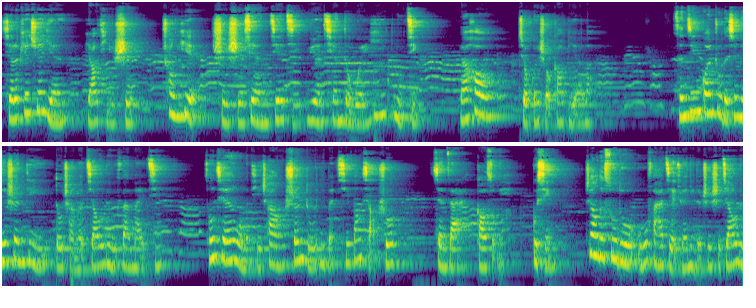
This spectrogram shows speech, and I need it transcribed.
写了篇宣言，标题是“创业是实现阶级跃迁的唯一路径”，然后就挥手告别了。曾经关注的心灵圣地都成了焦虑贩卖机。从前我们提倡深读一本西方小说，现在告诉你不行，这样的速度无法解决你的知识焦虑。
